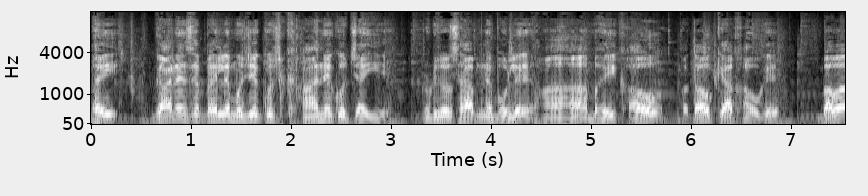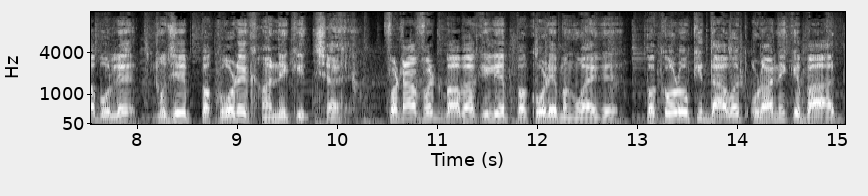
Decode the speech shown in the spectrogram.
भाई, गाने से पहले मुझे कुछ खाने को चाहिए। प्रोड्यूसर साहब ने बोले हाँ हाँ भाई, खाओ। बताओ क्या खाओगे? बाबा बोले, मुझे पकोड़े खाने की इच्छा है। फटाफट बाबा के लिए पकोड़े मंगवाए गए। पकोड़ों की दावत उड़ाने के बाद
